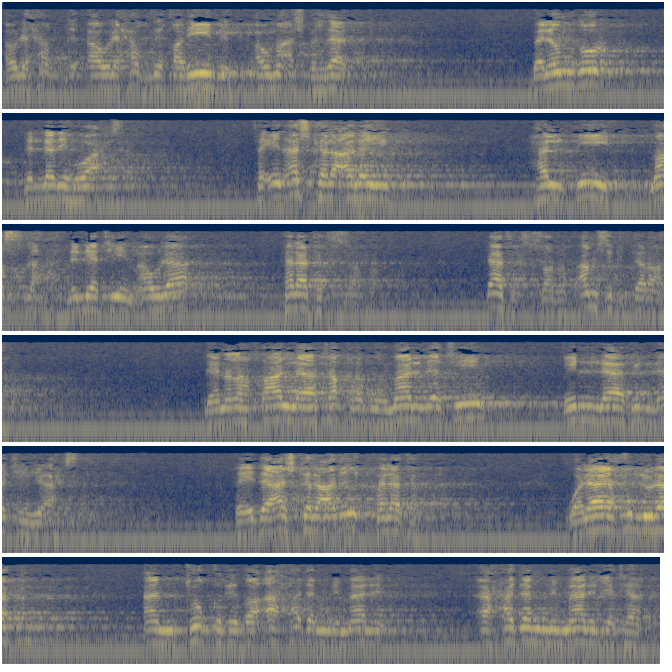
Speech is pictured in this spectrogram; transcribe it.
أو لحظ أو لحظ قريبك أو ما أشبه ذلك. بل انظر للذي هو أحسن. فإن أشكل عليك هل فيه مصلحة لليتيم أو لا فلا تتصرف. لا تتصرف. أمسك الدراهم. لأن الله قال لا تقربوا مال اليتيم إلا بالتي هي أحسن. فإذا أشكل عليك فلا تفعل ولا يحل لك أن تقرض أحدا من مال أحدا من مال اليتامى.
